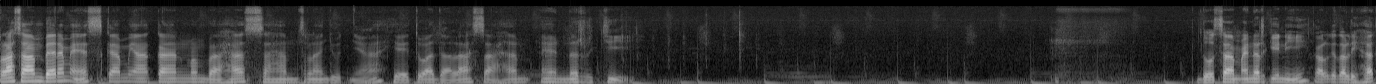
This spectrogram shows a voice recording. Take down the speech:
setelah saham BRMS kami akan membahas saham selanjutnya yaitu adalah saham energi untuk saham energi ini kalau kita lihat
